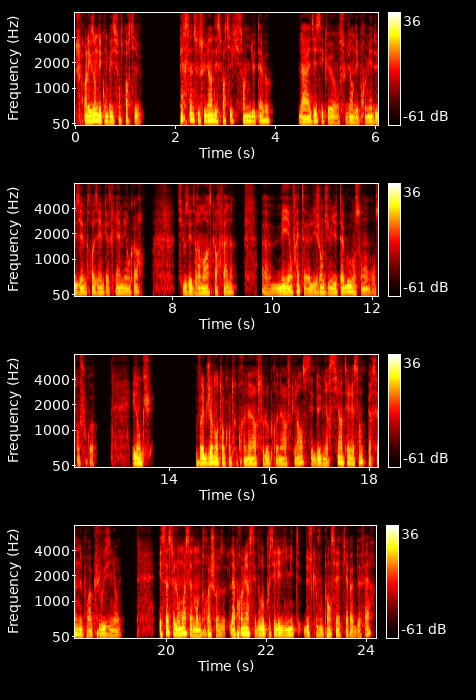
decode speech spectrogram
je prends l'exemple des compétitions sportives. Personne ne se souvient des sportifs qui sont en milieu de tableau. La réalité, c'est qu'on se souvient des premiers, deuxième, troisième, quatrième et encore, si vous êtes vraiment un score fan. Euh, mais en fait, les gens du milieu de tableau, on s'en fout, quoi. Et donc, votre job en tant qu'entrepreneur, solopreneur, freelance, c'est de devenir si intéressant que personne ne pourra plus vous ignorer. Et ça, selon moi, ça demande trois choses. La première, c'est de repousser les limites de ce que vous pensez être capable de faire.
